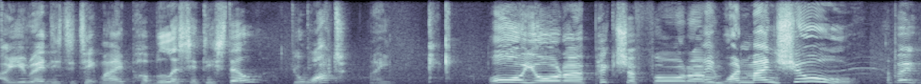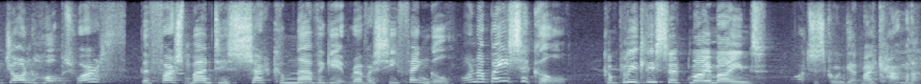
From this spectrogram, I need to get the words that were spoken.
Are you ready to take my publicity still? your what? My, Oh, your uh, picture for my um. one-man show about John Hopsworth, the first man to circumnavigate River Sea Fingal on a bicycle. Completely slipped my mind. I'll just go and get my camera.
